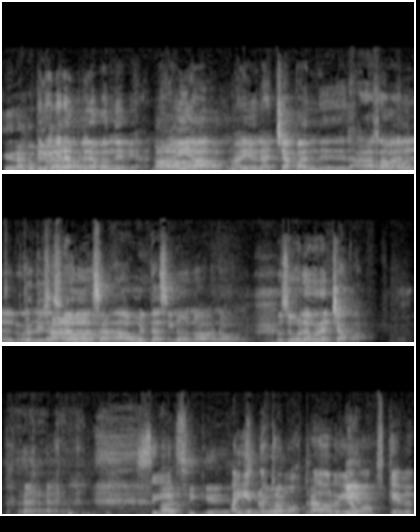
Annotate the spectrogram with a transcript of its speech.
Que era Creo que complicado. era en plena pandemia. No, Ah. había, no había una chapa, en, agarraba Cot- el, cotizaba ciudad, la bolsa. la daba vuelta así, no, no, no, no se volaba una chapa. Sí. Así que- Ahí así es que nuestro bueno. mostrador, Bien. digamos, que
